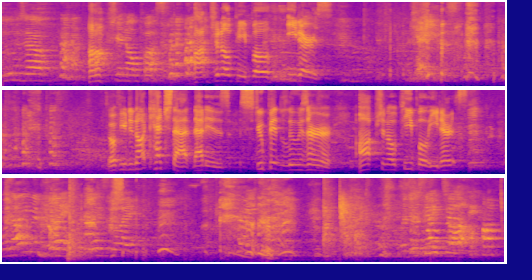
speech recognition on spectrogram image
Loser. Optional person. Optional people, eaters. So if you did not catch that, that is stupid loser optional people eaters. We're not even playing. We're just like. We're just like talking.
